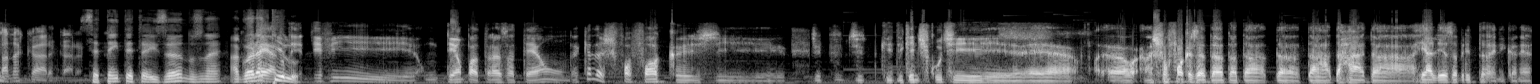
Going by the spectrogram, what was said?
Tá na cara, cara. 73 anos, né? Agora é, É, aquilo. te- Teve um tempo atrás até um daquelas fofocas de, de, de, que- de quem discute é, as fofocas da, da, da, da, da, da, da realeza britânica, né?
